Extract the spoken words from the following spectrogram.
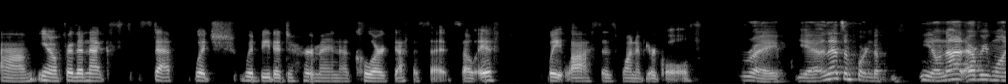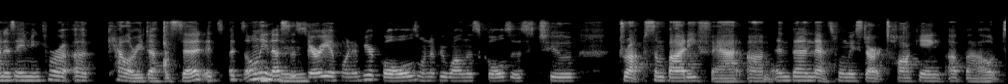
um, you know, for the next step, which would be to determine a caloric deficit. So if weight loss as one of your goals. Right. Yeah, and that's important to you know. Not everyone is aiming for a, a calorie deficit. It's it's only mm-hmm. necessary if one of your goals, one of your wellness goals, is to drop some body fat, um, and then that's when we start talking about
